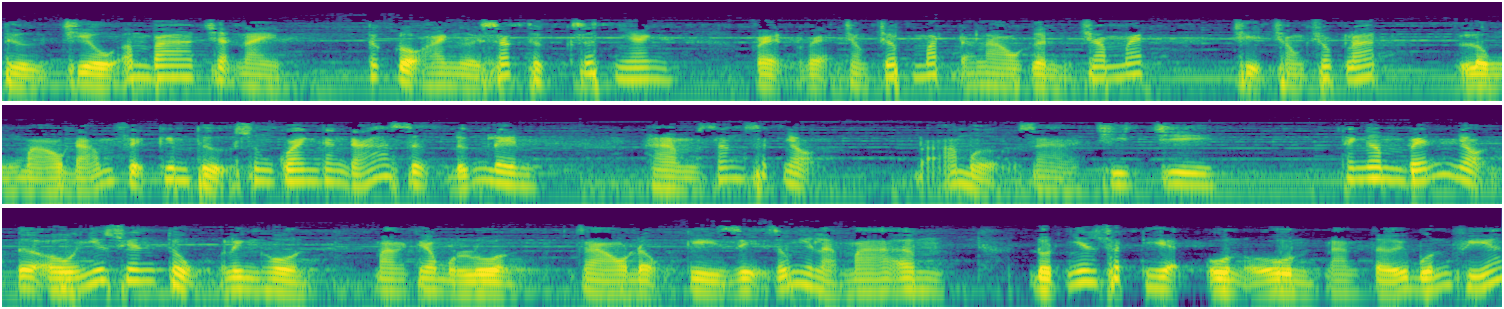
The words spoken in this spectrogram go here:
từ chiều âm ba trận này. Tốc độ hai người xác thực rất nhanh, vẹn vẹn trong chớp mắt đã lao gần trăm mét, chỉ trong chốc lát lồng màu đám vệ kim thử xung quanh đang đá dựng đứng lên, hàm răng sắc nhọn đã mở ra chi chi. Thanh âm bén nhọn tựa hồ như xuyên thủng linh hồn, mang theo một luồng dao động kỳ dị giống như là ma âm, đột nhiên xuất hiện ùn ùn lan tới bốn phía.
